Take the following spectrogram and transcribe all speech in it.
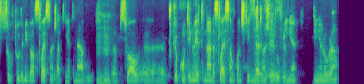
sobretudo a nível de seleção, já tinha treinado uhum. uh, pessoal, uh, porque eu continuei a treinar a seleção quando estive certo, no estrangeiro, certo, vinha, vinha no verão.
